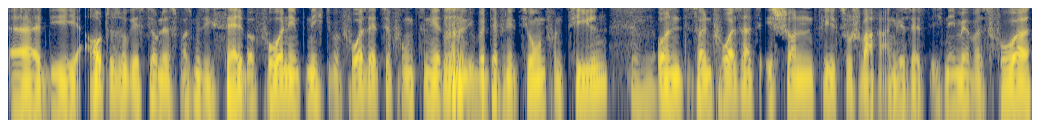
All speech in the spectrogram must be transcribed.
äh, die Autosuggestion, das, was man sich selber vornimmt, nicht über Vorsätze funktioniert, sondern über Definition von Zielen. Und so ein Vorsatz ist schon viel zu schwach angesetzt. Ich nehme mir was vor,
